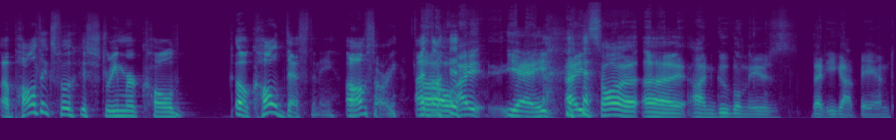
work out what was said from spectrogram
A politics focused streamer called. Oh, called Destiny. Oh, I'm sorry. I oh. I yeah, he, I saw uh on Google News that he got banned,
